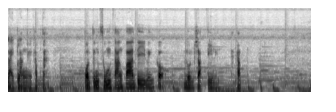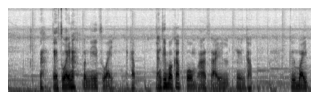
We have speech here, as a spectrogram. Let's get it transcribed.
หลายครั้งไงครับนะพอถึงซุ้มตางปลาทีนึงก็โดนสับทีนึงนะครับแต่สวยนะต้นนี้สวยนะครับ อย่างที่บอกครับผมอาศัยหนึ่งครับ คือใบแ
